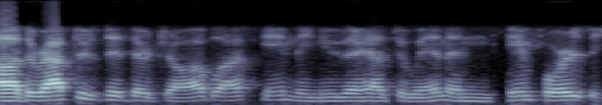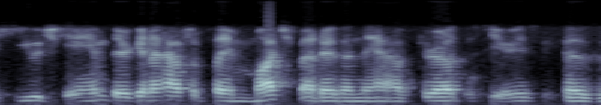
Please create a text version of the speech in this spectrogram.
Uh, the Raptors did their job last game. They knew they had to win, and Game Four is a huge game. They're going to have to play much better than they have throughout the series because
